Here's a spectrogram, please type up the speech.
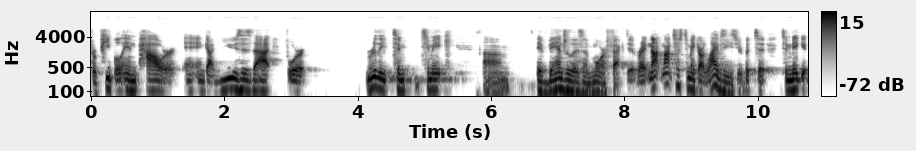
for people in power, and, and God uses that for really to, to make um, evangelism more effective, right? Not, not just to make our lives easier, but to, to make it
